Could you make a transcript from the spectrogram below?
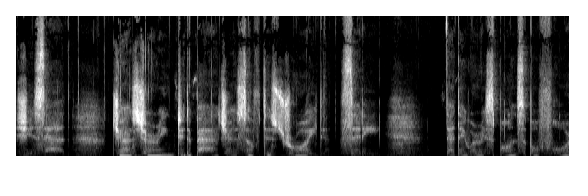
she said, gesturing to the patches of destroyed city that they were responsible for.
